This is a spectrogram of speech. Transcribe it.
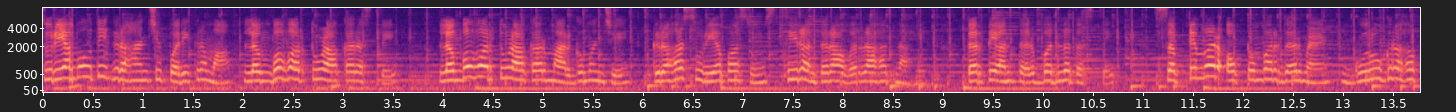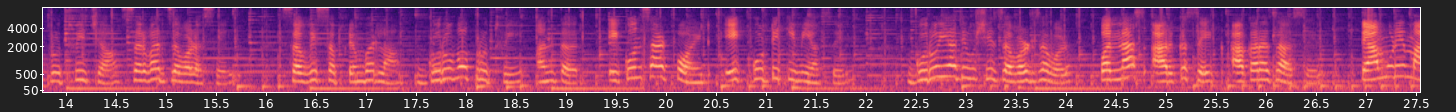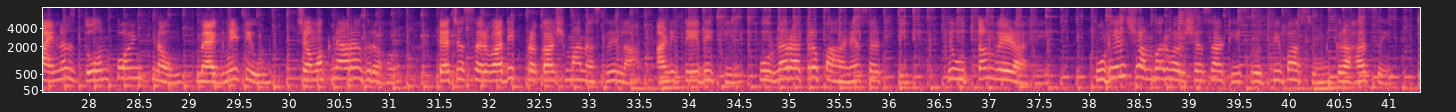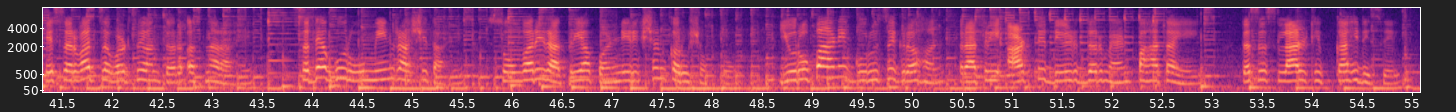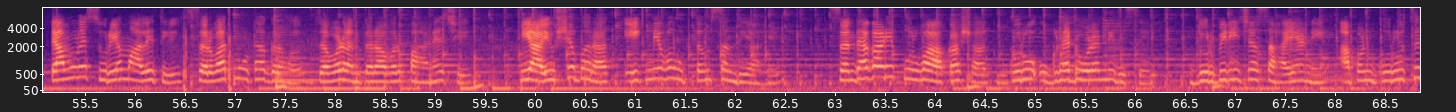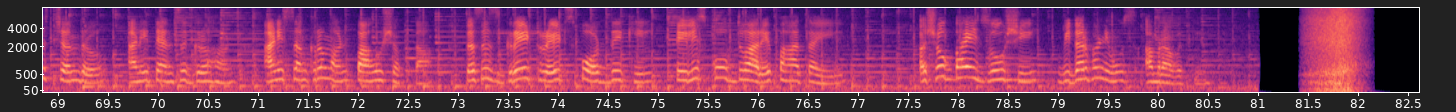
सूर्याभोवती ग्रहांची परिक्रमा लंबवर्तुळ आकार असते. लंबवर्तुळ आकार मार्ग म्हणजे ग्रह सूर्यापासून स्थिर अंतरावर राहत नाही तर ते अंतर बदलत असते. सप्टेंबर ऑक्टोबर दरम्यान गुरुग्रह पृथ्वीच्या सर्वात जवळ असेल. सव्वीस सप्टेंबरला गुरु व पृथ्वी अंतर एकोणसाठ पॉईंट एक कोटी किमी असेल. गुरु या दिवशी जवळजवळ पन्नास आर्कसेक आकाराचा असेल. त्यामुळे मायनस दोन पॉईंट नऊ मॅग्नेट्यूड चमकणारा ग्रह त्याच्या सर्वाधिक प्रकाशमान असलेला आणि ते देखील पूर्ण रात्र पाहण्यासाठी हे उत्तम वेळ आहे. पुढील शंभर वर्षासाठी पृथ्वीपासून ग्रहाचे हे सर्वात जवळचे अंतर असणार आहे. सध्या गुरु मीन राशीत आहे. सोमवारी रात्री आपण निरीक्षण करू शकतो. युरोपा आणि गुरुचे ग्रहण रात्री आठ ते दीड दरम्यान पाहता येईल. तसेच लाल ठिपकाही दिसेल. त्यामुळे सूर्यमालेतील सर्वात मोठा ग्रह जवळ अंतरावर पाहण्याची ही आयुष्यभरात एकमेव उत्तम संधी आहे. संध्याकाळी पूर्व आकाशात गुरु उघड्या डोळ्यांनी दिसेल. दुर्बिणीच्या सहाय्याने आपण गुरुचे चंद्र आणि त्यांचे ग्रहण आणि संक्रमण पाहू शकता. तसेच ग्रेट रेड स्पॉट देखील टेलिस्कोपद्वारे पाहता येईल. अशोकभाई जोशी विदर्भ न्यूज अमरावती.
